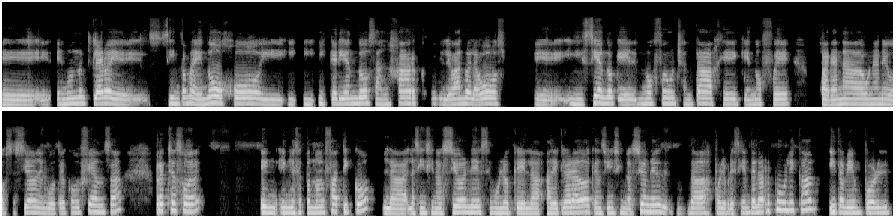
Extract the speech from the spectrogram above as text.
eh, en un claro eh, síntoma de enojo y, queriendo zanjar, elevando la voz eh, y diciendo que no fue un chantaje, que no fue para nada una negociación, el voto de confianza, rechazó en, ese tono enfático las insinuaciones, según lo que él ha, declarado, que han sido insinuaciones dadas por el presidente de la República y también por el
